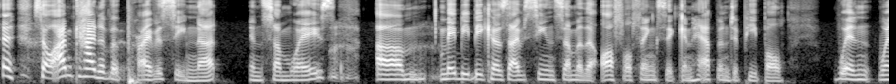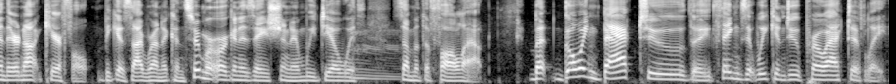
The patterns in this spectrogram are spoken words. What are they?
so I'm kind of a privacy nut in some ways. Um, maybe because I've seen some of the awful things that can happen to people when when they're not careful. Because I run a consumer organization and we deal with some of the fallout. But going back to the things that we can do proactively.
